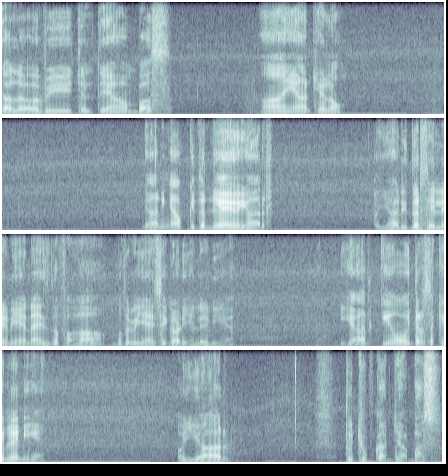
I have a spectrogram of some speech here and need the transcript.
चल अभी चलते हैं हम बस। हाँ यार, चलो। यानी आप किधर ले आए हो यार? यार इधर से लेनी है ना इस दफ़ा। मतलब यहीं से गाड़ियाँ लेनी है। यार क्यों इधर से क्यों लेनी है? और यार, तू चुप कर जा, बस।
